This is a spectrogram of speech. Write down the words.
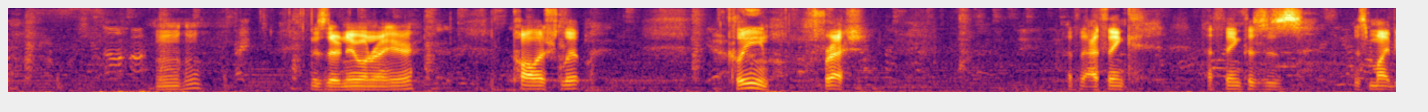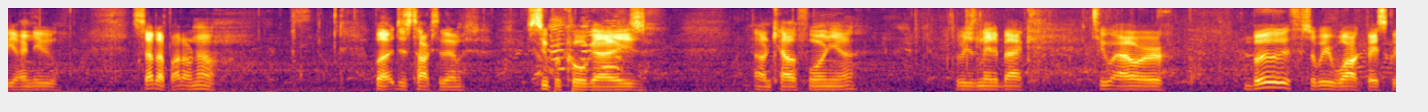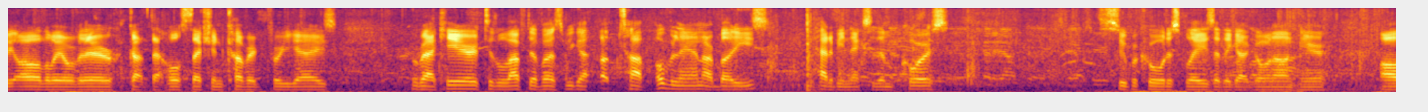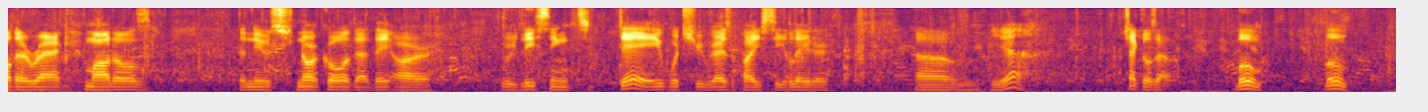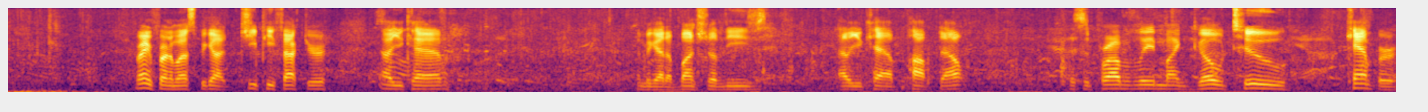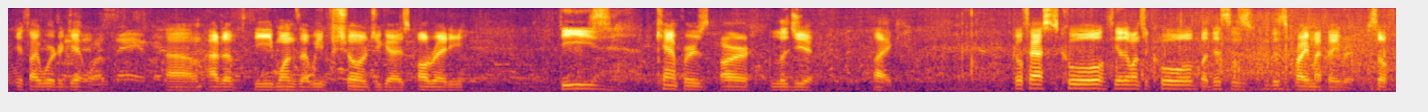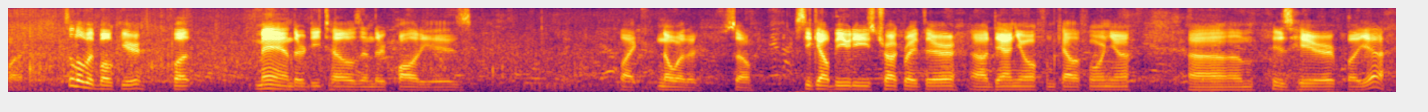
Mm-hmm. This is their new one right here. Polished lip. Clean, fresh. I, th I think, I think this is, this might be our new setup. I don't know. But just talk to them. Super cool guys out in California. So we just made it back to our booth. So we walked basically all the way over there, got that whole section covered for you guys. We're back here to the left of us. We got up top Overland, our buddies. Had to be next to them, of course. Super cool displays that they got going on here. All their rack models, the new snorkel that they are releasing today, which you guys will probably see later. Um, yeah, check those out. Boom, boom. Right in front of us, we got GP Factor, Alu-Cab, and we got a bunch of these Alu-Cab popped out. This is probably my go-to camper if I were to get one. Um, out of the ones that we've showed you guys already, these campers are legit. Like, Go Fast is cool. The other ones are cool, but this is this is probably my favorite so far. It's a little bit bulkier, but man, their details and their quality is like no other. So, Seek Out Beauty's truck right there. Uh, Daniel from California um, is here, but yeah,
